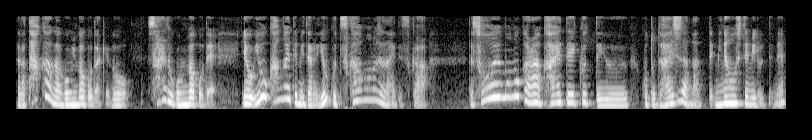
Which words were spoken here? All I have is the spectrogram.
だからたかがゴミ箱だけどされどゴミ箱でいやよう考えてみたらよく使うものじゃないですかで。そういうものから変えていくっていうこと大事だなって見直してみるってね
